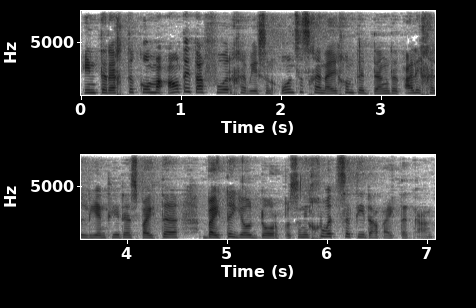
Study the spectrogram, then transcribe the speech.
en terug te kom, maar altyd daarvoor gewees en ons is geneig om te dink dat al die geleenthede is buite buite jou dorp, is in die groot city daar buitekant.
